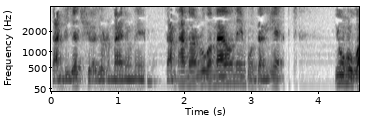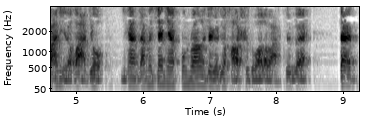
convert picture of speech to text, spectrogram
咱直接取的就是 manual name。咱判断如果 manual name 等于用户管理的话，就你看咱们先前封装的这个就好使多了吧，对不对？在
